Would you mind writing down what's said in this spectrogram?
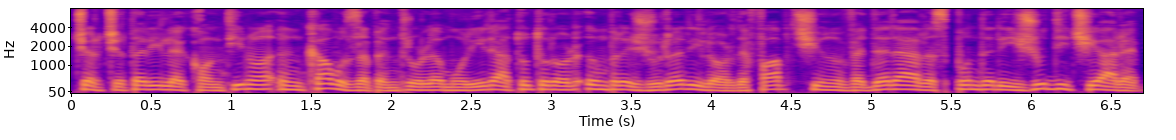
Cercetările continuă în cauză pentru lămurirea tuturor împrejurărilor de fapt și în vederea răspunderii judiciare.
